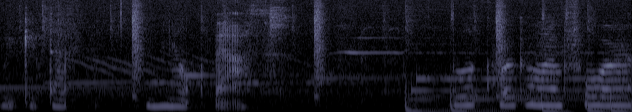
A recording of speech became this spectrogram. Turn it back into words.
We get that milk bath look we're going for.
